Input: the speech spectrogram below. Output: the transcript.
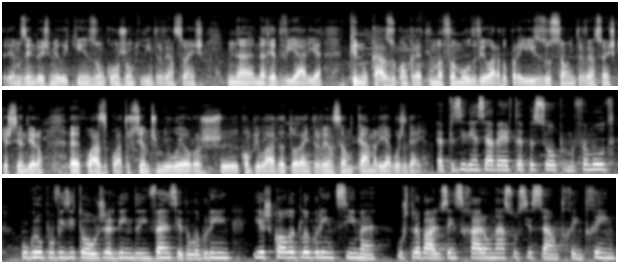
Teremos em 2015 um conjunto de intervenções na, na, rede viária, que no caso concreto de Mafamudo, Vilar do Paraíso, são intervenções que ascenderam a quase 400 mil euros, eh, compilada toda a intervenção de Câmara e Águas de Gaia. A presidência aberta passou por Mafamudo, o grupo visitou o Jardim de Infância de Laborim e a Escola de Laborim de Cima. Os trabalhos encerraram na Associação Terrim-Terrim,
